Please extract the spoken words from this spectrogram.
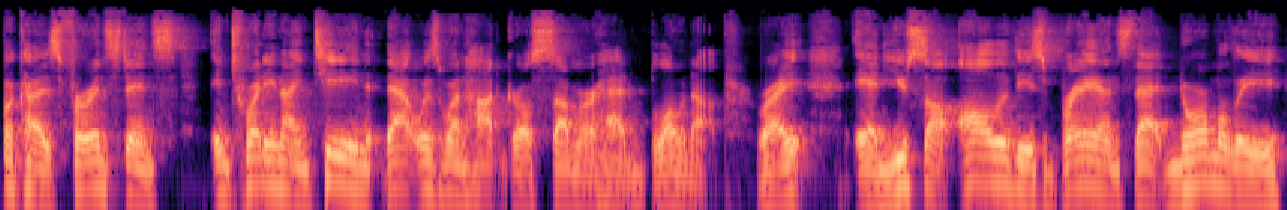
because for instance in 2019 that was when hot girl summer had blown up right and you saw all of these brands that normally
